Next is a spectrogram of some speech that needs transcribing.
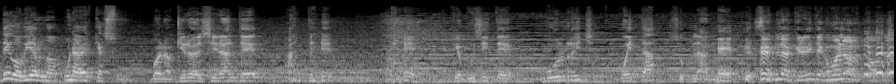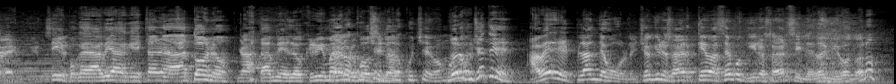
de gobierno una vez que asuma. Bueno, quiero decir antes, antes que, que pusiste Bullrich cuesta su plan. Eh, lo escribiste como el orto otra vez. Sí, porque había que estar a tono. Ah. También lo escribí mal No a lo escuché, no lo escuché, vamos ¿No a lo escuchaste? A ver el plan de Bullrich. Yo quiero saber qué va a hacer porque quiero saber si le doy mi voto o no.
